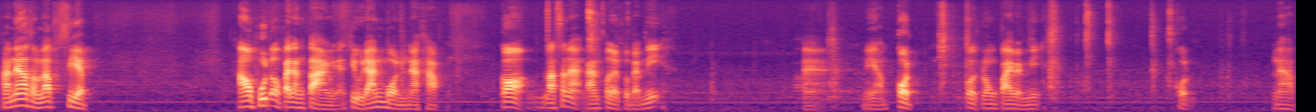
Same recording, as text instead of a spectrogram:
พาเนลสำหรับเสียบเอาพุทออกไปต่างๆเนี่ยจะอยู่ด้านบนนะครับ ก็ลักษณะการเปิดตัวแบบนี้อ่านี่ครับกดกดลงไปแบบนี้ กดนะครับ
